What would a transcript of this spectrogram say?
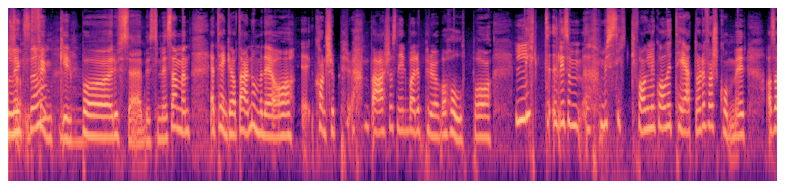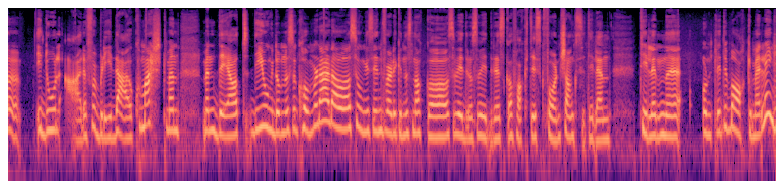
som liksom. funker på russebussen, liksom. Men jeg tenker at det er noe med det å eh, kanskje Vær så snill, bare prøv å holde på litt liksom, musikkfaglig kvalitet når det først kommer. Altså, Idol er å forbli. det er jo kommersielt, men, men det at de ungdommene som kommer der da, og har sunget sin før de kunne snakke og så videre, og så videre, skal faktisk få en sjanse til en, til en eh, ordentlig tilbakemelding.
